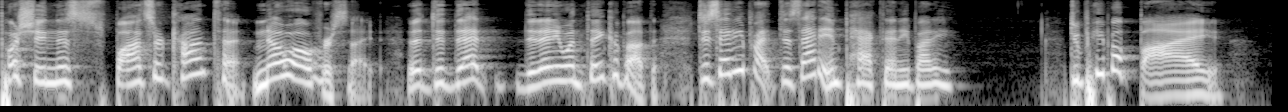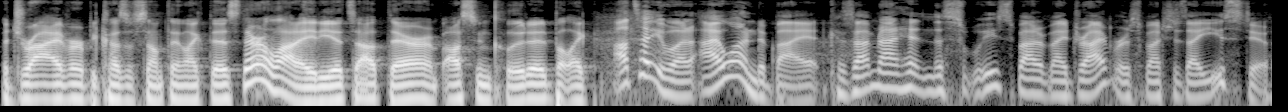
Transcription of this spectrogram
pushing this sponsored content. No oversight. Uh, did that? Did anyone think about that? Does anybody? Does that impact anybody? Do people buy a driver because of something like this? There are a lot of idiots out there, us included. But like, I'll tell you what, I wanted to buy it because I'm not hitting the sweet spot of my driver as much as I used to.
